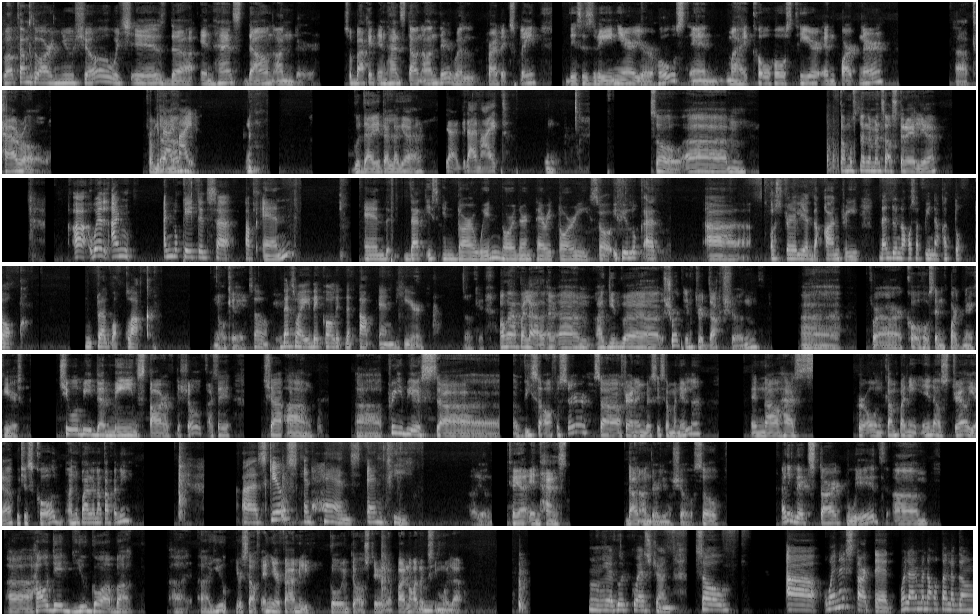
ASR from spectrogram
Good day, mate. Welcome to our new show, which is the Enhanced Down Under. So, bakit Enhanced Down Under? Well, try to explain. This is Rainier, your host, and my co-host here and partner, uh, Carol. From Good Down day, Under. mate. Good day talaga. Yeah, good day, mate. So, um, kamusta naman sa Australia? Uh, well, I'm I'm located sa top end, and that is in Darwin, Northern Territory. So if you look at uh, Australia, the country, nandun ako sa pinakatuktok in 12 o'clock. Okay. So Okay. that's why they call it the top end here. Okay. O nga pala, um, I'll give a short introduction uh, for our co-host and partner here. She will be the main star of the show kasi siya ang uh, previous uh, visa officer sa Australian Embassy sa Manila and now has her own company in Australia which is called, ano pala ng company? Uh, skills and hands, NT. Ayun. Kaya enhanced down under yung show. So, I think let's start with um, uh, how did you go about uh, uh, you yourself and your family going to Australia? Paano ka Hmm. nagsimula? Mm, yeah, good question. So, uh, when I started, wala naman ako talagang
